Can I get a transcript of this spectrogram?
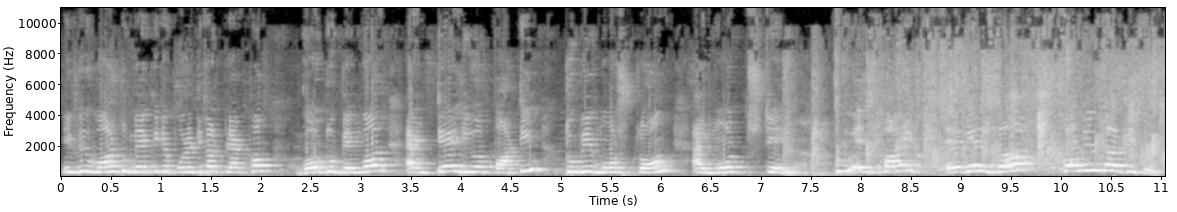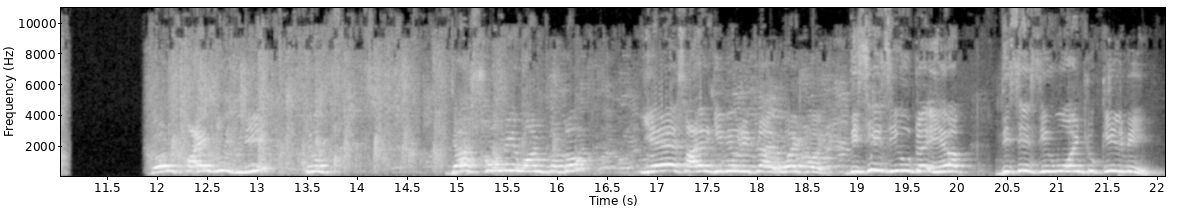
If you want to make it a political platform, go to Bengal and tell your party to be more strong and more strength to fight against the communal people. Don't fight with me. You just show me one photo. Yes, I'll give you reply. Wait, wait. This is you here. This is you going to kill me.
